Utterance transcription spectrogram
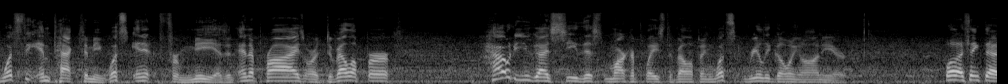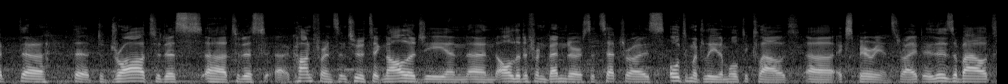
What's the impact to me? What's in it for me as an enterprise or a developer? How do you guys see this marketplace developing? What's really going on here? Well, I think that uh, the, the, draw to this, uh, to this uh, conference and to technology and, and all the different vendors, et cetera, is ultimately the multi-cloud uh, experience, right? It is about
